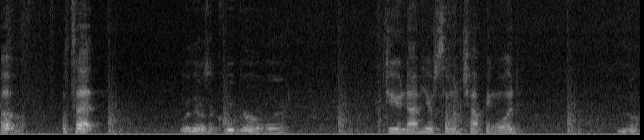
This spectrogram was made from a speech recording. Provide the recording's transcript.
Oh, what's that? Ooh, there's a cougar over there. Do you not hear someone chopping wood? No.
